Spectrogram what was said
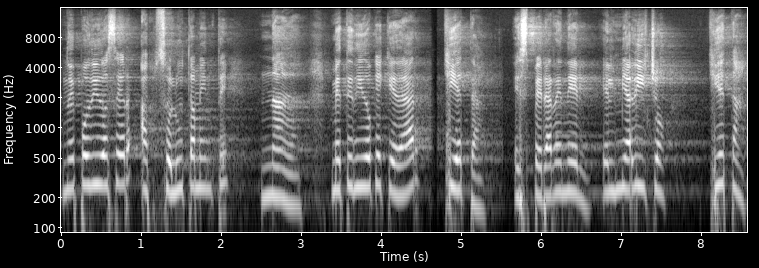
No he podido hacer absolutamente nada. Me he tenido que quedar quieta, esperar en Él. Él me ha dicho, quieta,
